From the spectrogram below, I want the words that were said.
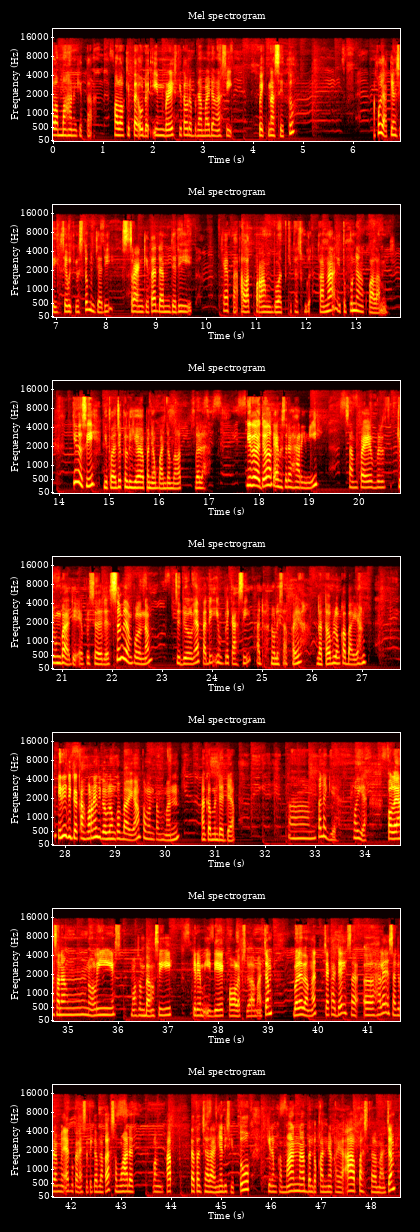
kelemahan kita. Kalau kita udah embrace, kita udah bernama dengan si weakness itu, aku yakin sih si weakness itu menjadi strength kita dan menjadi kayak apa alat perang buat kita juga. Karena itu pun yang aku alami. Gitu sih, gitu aja ya panjang-panjang banget. Udahlah. Gitu aja untuk episode hari ini. Sampai berjumpa di episode 96. Judulnya tadi implikasi. Aduh, nulis apa ya? Nggak tahu, belum kebayang. Ini juga covernya juga belum kebayang teman-teman. Agak mendadak. Um, apa lagi ya? Oh iya kalau yang senang nulis mau sumbangsi kirim ide collab segala macam boleh banget. Cek aja insta, uh, halnya instagramnya bukan estetika belaka semua ada lengkap tata caranya di situ. Kirim ke mana bentukannya kayak apa segala macam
